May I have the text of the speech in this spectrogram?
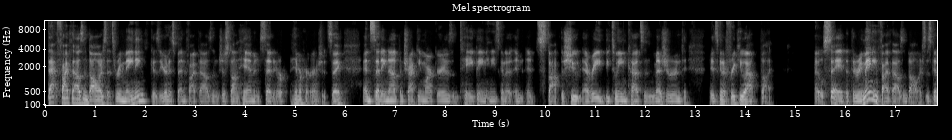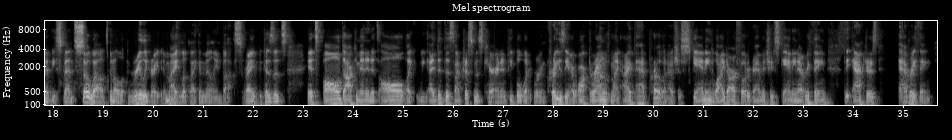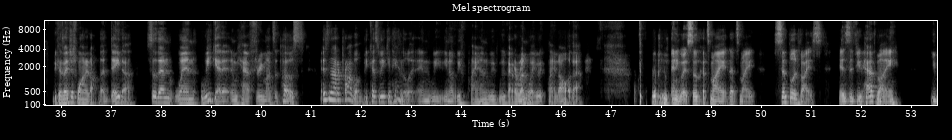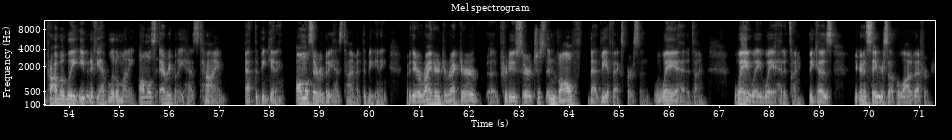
that five thousand dollars that's remaining because you're going to spend five thousand just on him and setting or him or her, I should say, and setting up and tracking markers and taping, and he's going to and, and stop the shoot every between cuts and measure, and it's going to freak you out. But I will say that the remaining five thousand dollars is going to be spent so well; it's going to look really great. It might look like a million bucks, right? Because it's it's all documented. It's all like we I did this on Christmas, Karen, and people went were crazy. I walked around with my iPad Pro and I was just scanning LiDAR photogrammetry, scanning everything, the actors, everything, because I just wanted all that data. So then when we get it and we have three months of post, it's not a problem because we can handle it. And we, you know, we've planned, we've we've got a runway, we've planned all of that. anyway, so that's my that's my simple advice is if you have money you probably, even if you have little money, almost everybody has time at the beginning. Almost everybody has time at the beginning. Whether you're a writer, director, uh, producer, just involve that VFX person way ahead of time, way, way, way ahead of time, because you're going to save yourself a lot of effort.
